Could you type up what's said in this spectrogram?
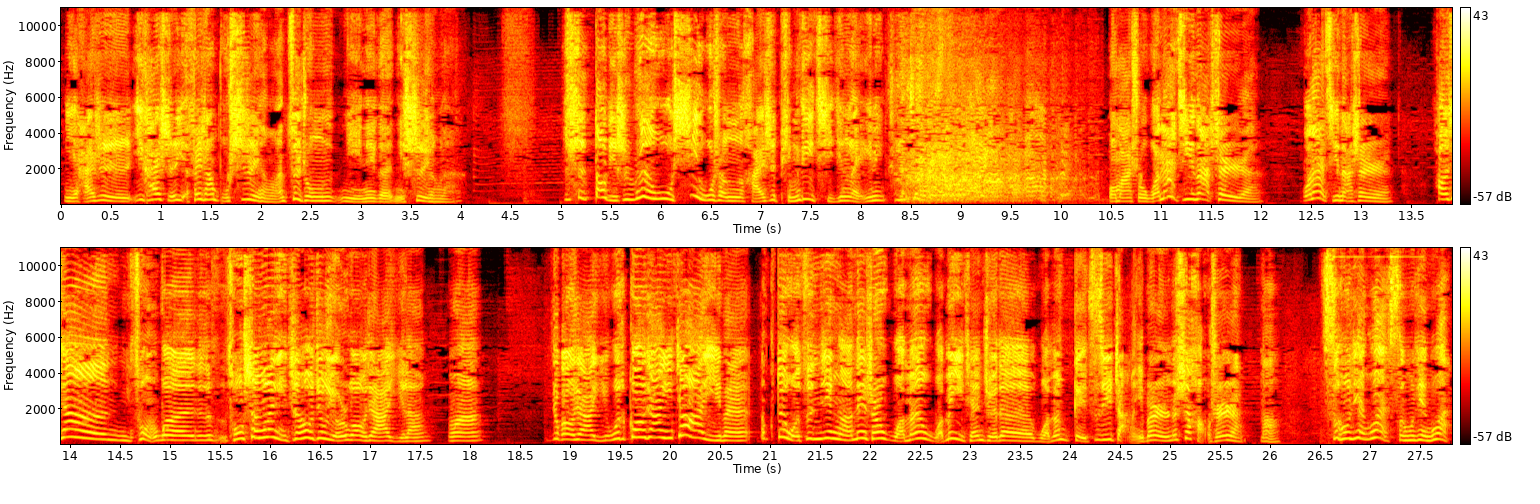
你还是一开始也非常不适应啊，最终你那个你适应了，是到底是润物细无声，还是平地起惊雷呢？我妈说：“我哪记那事儿啊？我哪记那事儿啊？好像你从我从生了你之后，就有人管我叫阿姨了，妈，就管我叫阿姨，我管我叫阿姨叫阿姨呗，对我尊敬啊。那时候我们我们以前觉得我们给自己长一辈儿那是好事啊啊，司空见惯，司空见惯。”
